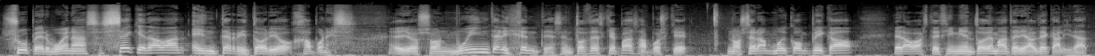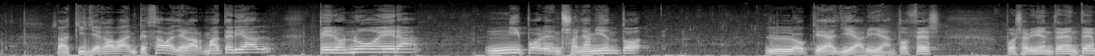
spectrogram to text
súper buenas, se quedaban en territorio japonés. Ellos son muy inteligentes. Entonces, ¿qué pasa? Pues que nos era muy complicado el abastecimiento de material de calidad. O sea, aquí llegaba, empezaba a llegar material, pero no era ni por ensoñamiento lo que allí había. Entonces, pues evidentemente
